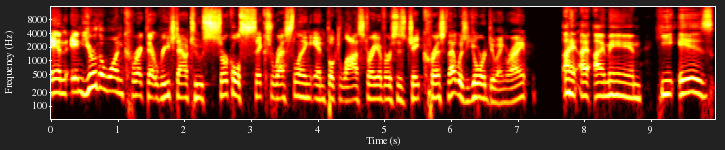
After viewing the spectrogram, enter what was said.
And and you're the one correct that reached out to Circle Six Wrestling and booked La Estrella versus Jake Crist. That was your doing, right? I I, I mean, he is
